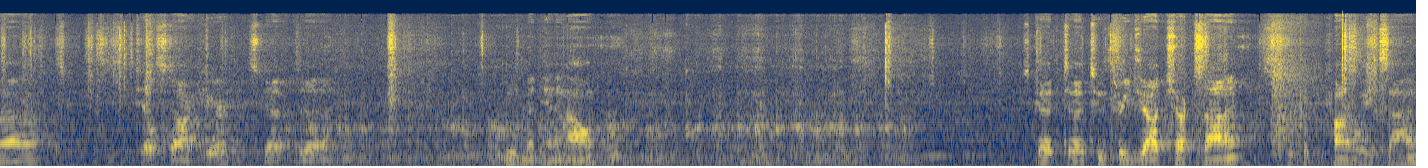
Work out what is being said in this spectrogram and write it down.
Uh, this is the tailstock here. It's got uh, movement in and out. It's got uh, two three jaw chucks on it. We put the counterweights on.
